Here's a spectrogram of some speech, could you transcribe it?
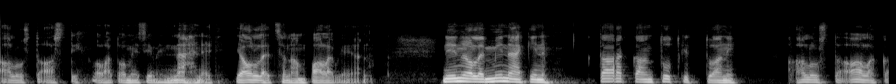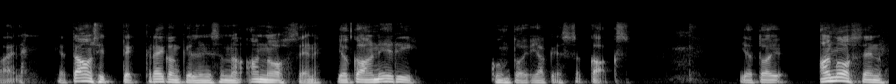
alusta asti ovat omisimmin nähneet ja olleet sanan palvelijana. Niin olen minäkin tarkkaan tutkittuani alusta alkaen. Ja tämä on sitten kreikankielinen sana anosen, joka on eri kuin toi jakessa kaksi. Ja toi anosen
